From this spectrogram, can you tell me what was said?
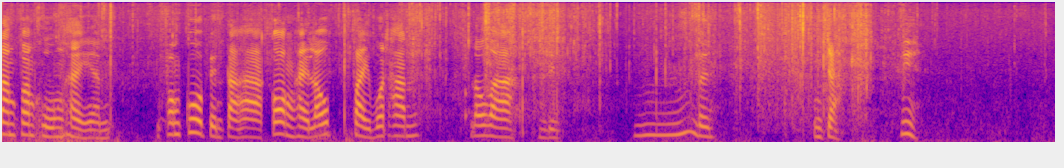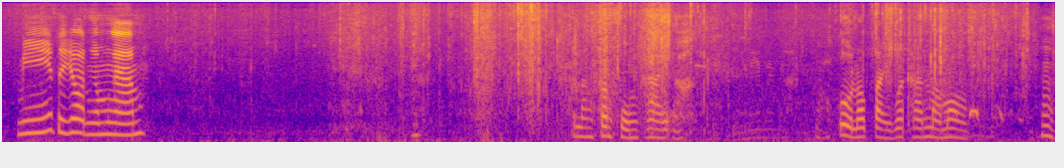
รั่งฟังโขงให้อันฟองโก้เป็นตาหากล้องให้เราไปบ่ทัน เราว่าดิอืมเบิ่งนี่จ้ะนี่ มีแต่ยอดงามๆกำลังฟังโขงไทยอะฟอ โก้เราไปบ่าทันมามองอืม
